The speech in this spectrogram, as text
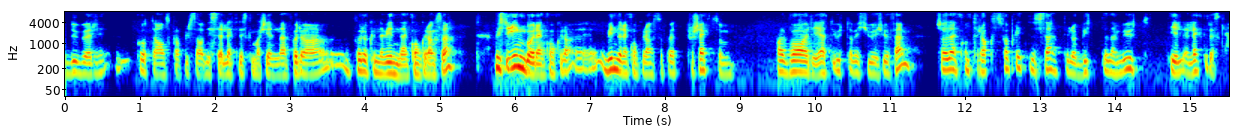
du bør gå til anskaffelse av disse elektriske maskinene for å, for å kunne vinne en konkurranse. Hvis du en vinner en konkurranse på et prosjekt som har varighet utover 2025, så er det en kontraktsforpliktelse til å bytte dem ut til elektriske.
